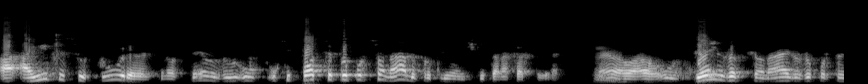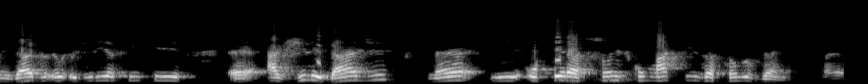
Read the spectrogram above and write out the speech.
a, a infraestrutura que nós temos, o, o que pode ser proporcionado para o cliente que está na carteira. Né, uhum. os ganhos adicionais, as oportunidades, eu, eu diria assim que é, agilidade né, e operações com maximização dos ganhos. Né,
